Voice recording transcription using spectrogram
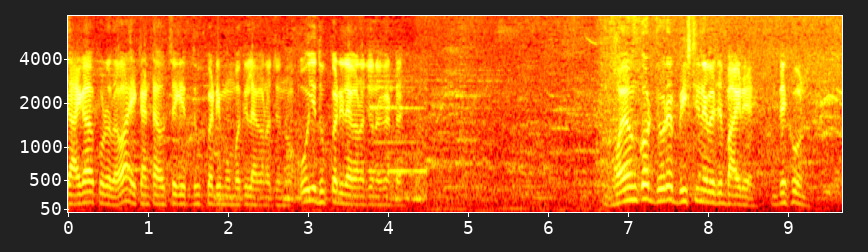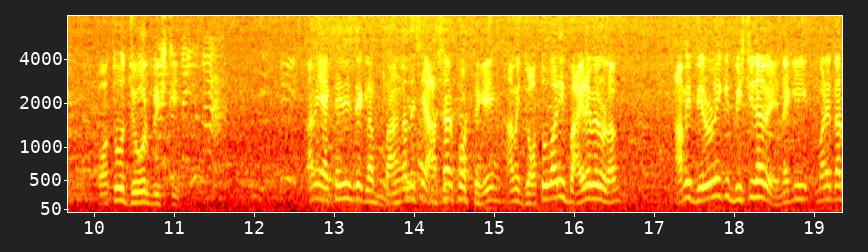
জায়গা করে দেওয়া এখানটা হচ্ছে কি ধূপকাঠি মোমবাতি লাগানোর জন্য। ওই যে ধূপকাঠি লাগানোর জন্য এখানটায়। ভয়ঙ্কর জোরে বৃষ্টি নেমেছে বাইরে। দেখুন কত জোর বৃষ্টি। আমি একটা জিনিস দেখলাম বাংলাদেশে আসার পর থেকে আমি যতবারই বাইরে বেরোলাম আমি বেরোলেই কি বৃষ্টি নাবে নাকি মানে তার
